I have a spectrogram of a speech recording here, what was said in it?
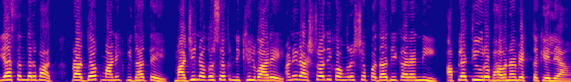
या संदर्भात प्राध्यापक माणिक विधाते माजी नगरसेवक निखिल वारे आणि राष्ट्रवादी काँग्रेसच्या पदाधिकाऱ्यांनी आपल्या तीव्र भावना व्यक्त केल्या.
